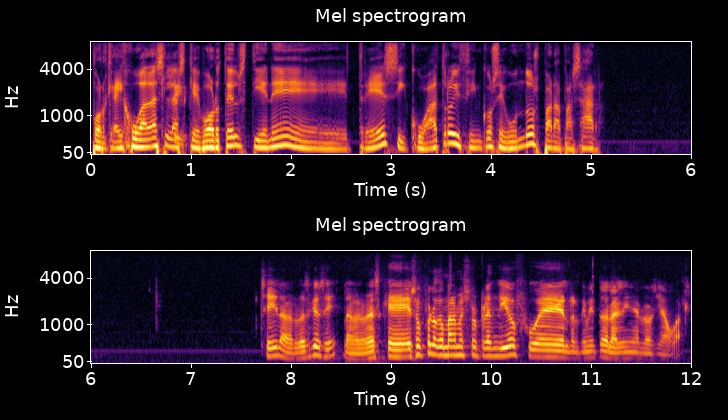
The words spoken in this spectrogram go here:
Porque hay jugadas en las que Bortels tiene 3 y 4 y 5 segundos para pasar. Sí, la verdad es que sí. La verdad es que eso fue lo que más me sorprendió, fue el rendimiento de la línea de los Jaguars.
